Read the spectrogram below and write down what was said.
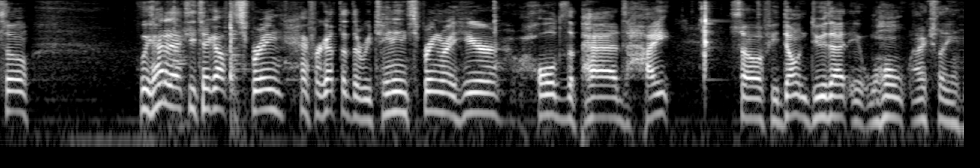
So we had to actually take off the spring. I forgot that the retaining spring right here holds the pad's height. So if you don't do that, it won't actually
